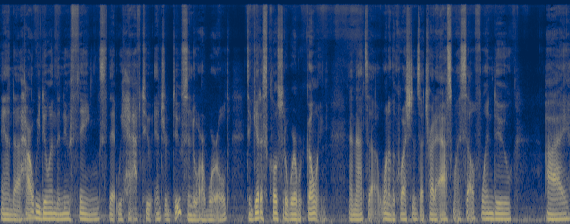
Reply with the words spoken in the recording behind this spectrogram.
And uh, how are we doing the new things that we have to introduce into our world to get us closer to where we're going? And that's uh, one of the questions I try to ask myself. When do I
